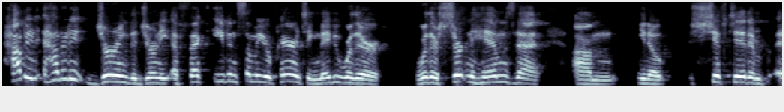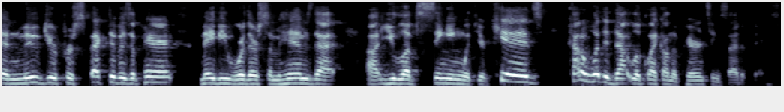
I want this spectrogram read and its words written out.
How did how did it during the journey affect even some of your parenting? Maybe were there were there certain hymns that um, you know shifted and, and moved your perspective as a parent? Maybe were there some hymns that uh, you loved singing with your kids? Kind of what did that look like on the parenting side of things?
